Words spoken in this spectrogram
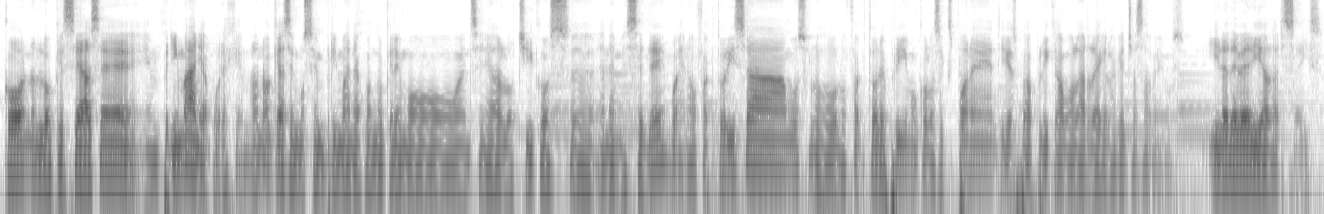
con lo que se hace en primaria, por ejemplo, ¿no? ¿Qué hacemos en primaria cuando queremos enseñar a los chicos eh, en MSD? Bueno, factorizamos los, factores primos con los exponentes y después aplicamos la regla que ya sabemos. Y le debería dar 6.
